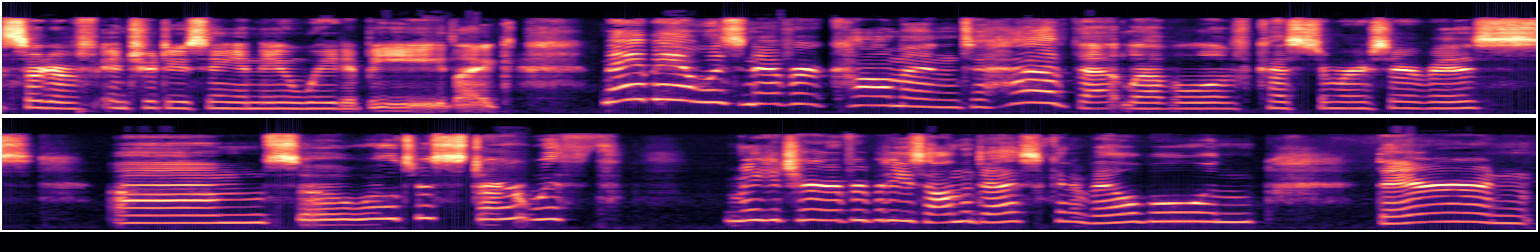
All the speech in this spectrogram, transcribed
sort of introducing a new way to be. Like, maybe it was never common to have that level of customer service. Um, so we'll just start with making sure everybody's on the desk and available and there. And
